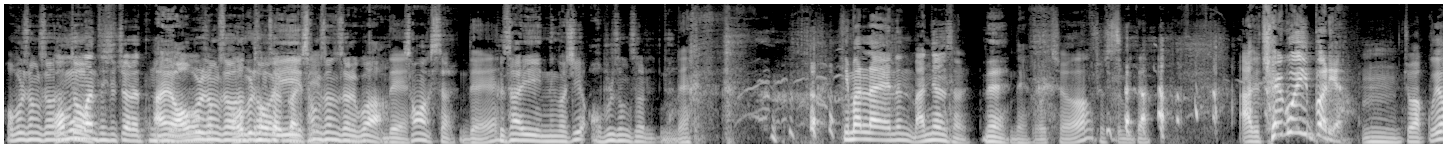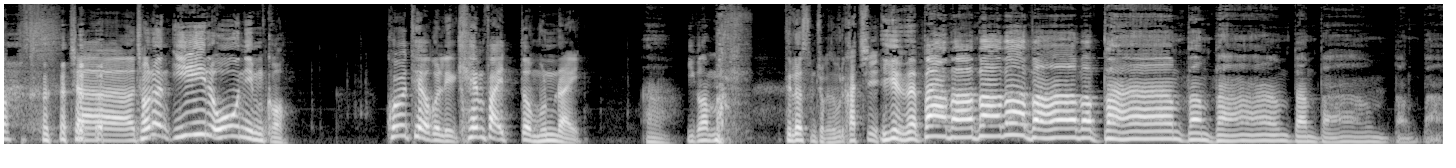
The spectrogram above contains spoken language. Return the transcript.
어불성설은 어묵만 또 드실 줄 알았는데. 아니 어불성설은 또이 어불성설까지. 성선설과 네. 성악설 네. 그 사이에 있는 것이 어불성설입니다. 네. 히말라야는 만년설. 네. 네, 그렇죠. 좋습니다. 아주 최고의 이빨이야. 음, 좋았고요. 자, 저는 2155님 거. 코요테 어글리 the Moonlight. 어. 이거 한번 들었으면 좋겠어요. 우리 같이 이게 왜 빠바바바바밤밤밤밤밤밤밤밤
